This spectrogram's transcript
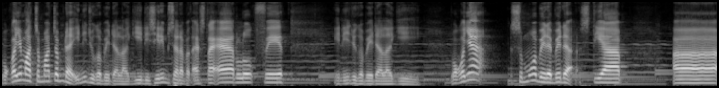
Pokoknya macam-macam dah. Ini juga beda lagi. Di sini bisa dapat STR, look, fit. Ini juga beda lagi. Pokoknya semua beda-beda. Setiap uh,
